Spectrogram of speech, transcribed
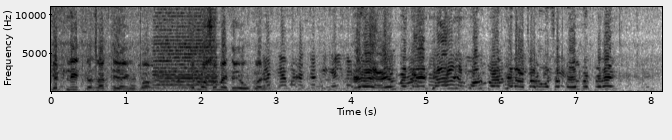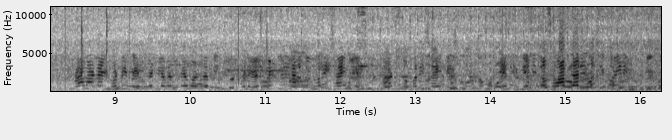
કેટલી કલાકથી અહીં ઊભા? કેટલો સમય થયો ઊભા રહે? એ હેલ્મેટ ક્યાં કોણ તો અત્યારે ચાલુ વરસાદમાં હેલ્મેટ પહેરાય? જવાબદારી નથી કોઈ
